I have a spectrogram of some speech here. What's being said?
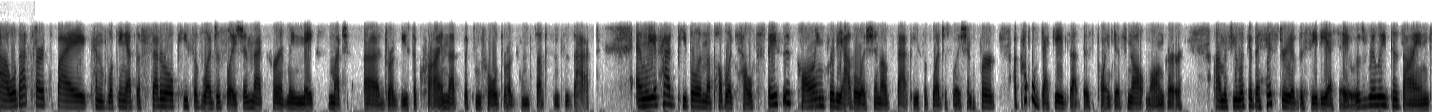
Uh, well, that starts by kind of looking at the federal piece of legislation that currently makes much uh, drug use a crime. That's the Controlled Drugs and Substances Act. And we have had people in the public health spaces calling for the abolition of that piece of legislation for a couple decades at this point, if not longer. Um, if you look at the history of the CDSA, it was really designed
